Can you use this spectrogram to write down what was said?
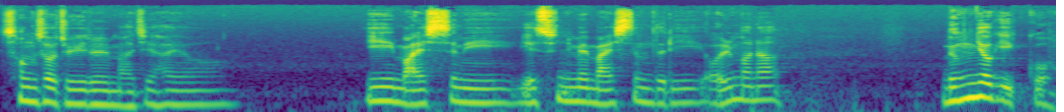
성서주의를 맞이하여 이 말씀이 예수님의 말씀들이 얼마나 능력이 있고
